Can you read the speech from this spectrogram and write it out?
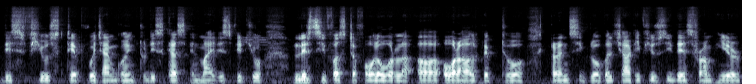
this few steps which i'm going to discuss in my this video. Let's see first of all over, uh, overall cryptocurrency global chart. If you see this from here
